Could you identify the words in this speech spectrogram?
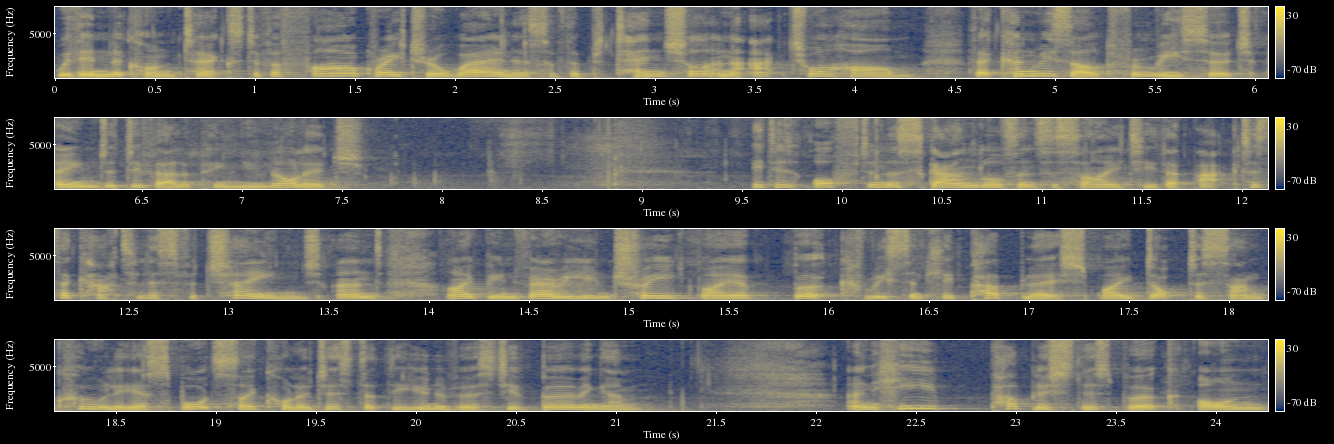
within the context of a far greater awareness of the potential and actual harm that can result from research aimed at developing new knowledge. It is often the scandals in society that act as a catalyst for change, and I've been very intrigued by a book recently published by Dr. Sam Cooley, a sports psychologist at the University of Birmingham. And he published this book on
